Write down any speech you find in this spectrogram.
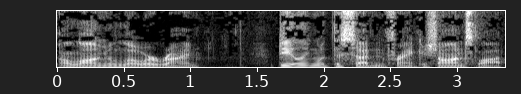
along the lower Rhine, dealing with the sudden Frankish onslaught.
